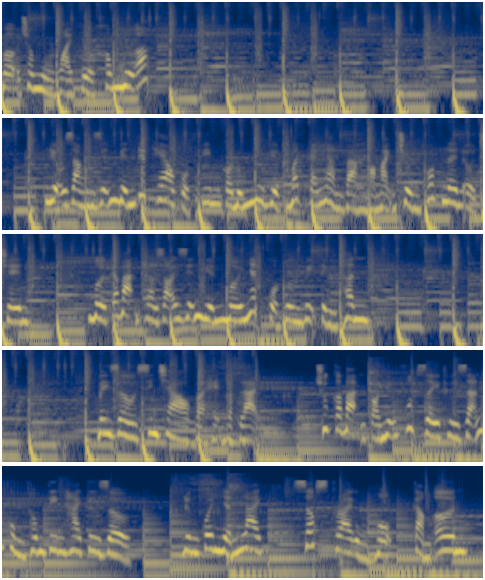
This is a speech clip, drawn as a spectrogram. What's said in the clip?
vợ cho ngủ ngoài cửa không nữa. Liệu rằng diễn biến tiếp theo của phim có đúng như việc mất cái ngàn vàng mà Mạnh Trường thốt lên ở trên? Mời các bạn theo dõi diễn biến mới nhất của Hương vị tình thân. Bây giờ xin chào và hẹn gặp lại. Chúc các bạn có những phút giây thư giãn cùng thông tin 24 giờ. Đừng quên nhấn like, subscribe ủng hộ. Cảm ơn.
